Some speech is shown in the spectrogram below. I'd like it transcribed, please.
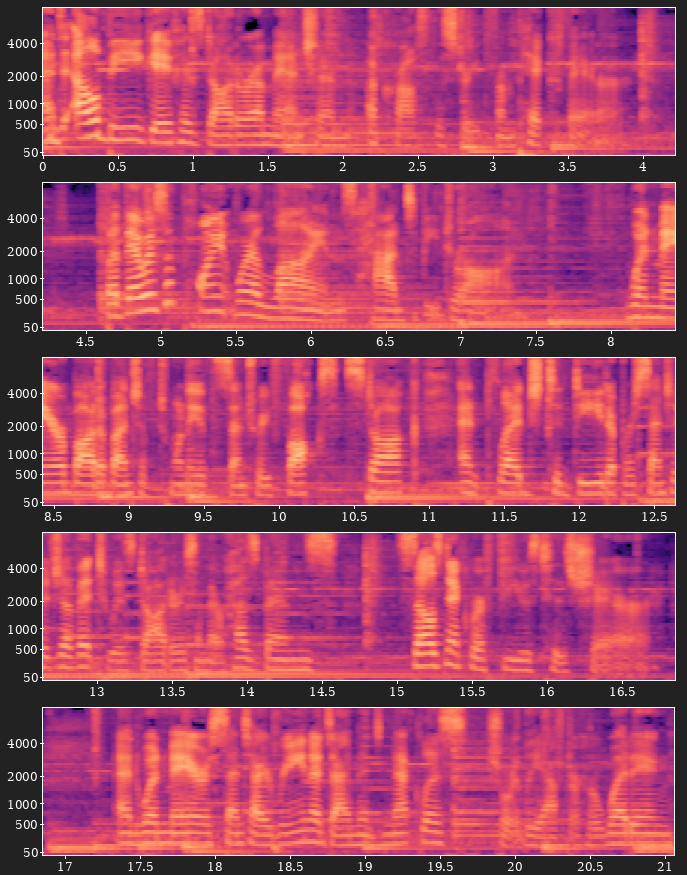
and LB gave his daughter a mansion across the street from Pickfair. But there was a point where lines had to be drawn. When Mayer bought a bunch of 20th Century Fox stock and pledged to deed a percentage of it to his daughters and their husbands, Selznick refused his share. And when Mayer sent Irene a diamond necklace shortly after her wedding,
